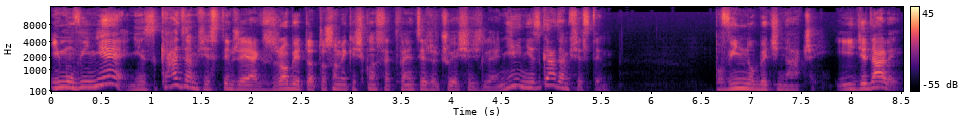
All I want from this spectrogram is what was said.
I mówi: Nie, nie zgadzam się z tym, że jak zrobię to, to są jakieś konsekwencje, że czuję się źle. Nie, nie zgadzam się z tym. Powinno być inaczej. I idzie dalej.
